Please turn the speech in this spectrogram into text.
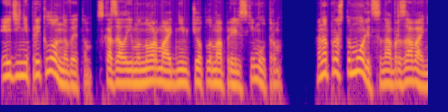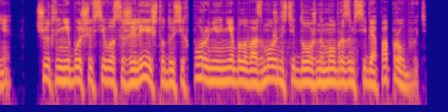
«Эдди непреклонна в этом», — сказала ему Норма одним теплым апрельским утром. «Она просто молится на образование. Чуть ли не больше всего сожалеет, что до сих пор у нее не было возможности должным образом себя попробовать».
